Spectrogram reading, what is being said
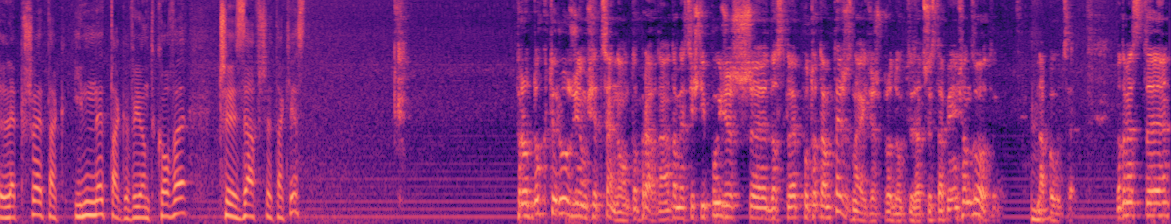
lepsze, tak inne, tak wyjątkowe? Czy zawsze tak jest? Produkty różnią się ceną, to prawda. Natomiast jeśli pójdziesz e, do sklepu, to tam też znajdziesz produkty za 350 zł na półce. Natomiast e,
